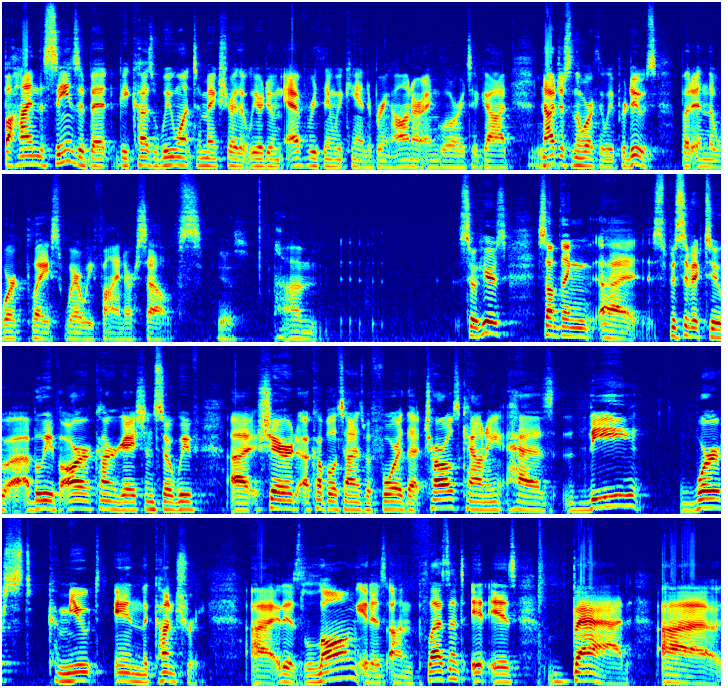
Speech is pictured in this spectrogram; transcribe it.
behind the scenes a bit because we want to make sure that we are doing everything we can to bring honor and glory to God, not just in the work that we produce, but in the workplace where we find ourselves. Yes. Um, so here's something uh, specific to, uh, I believe, our congregation. So we've uh, shared a couple of times before that Charles County has the worst commute in the country. Uh, it is long, it is unpleasant, it is bad. Uh,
